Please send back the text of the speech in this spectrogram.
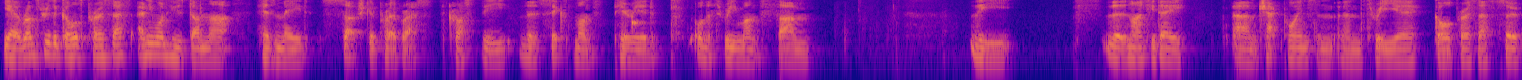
Yeah, run through the goals process. Anyone who's done that has made such good progress across the, the six month period or the three month, um, the, the 90 day um, checkpoints and, and three year goal process. So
